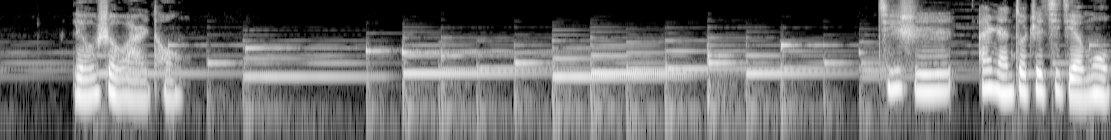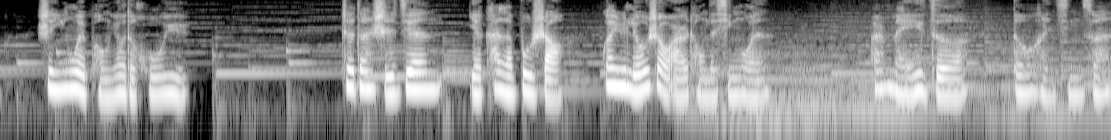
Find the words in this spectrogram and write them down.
——留守儿童。其实，安然做这期节目是因为朋友的呼吁。这段时间。也看了不少关于留守儿童的新闻，而每一则都很心酸。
